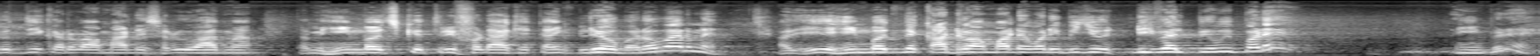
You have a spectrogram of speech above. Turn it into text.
શુદ્ધિ કરવા માટે શરૂઆતમાં તમે હિંમજ કે ત્રિફળા કે કંઈક લ્યો, બરાબર ને? એ હિંમજને કાઢવા માટે વળી બીજું ડીવેલ પીવી પડે? નહીં પડે?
